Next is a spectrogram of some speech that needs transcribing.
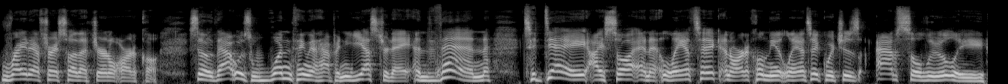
right after I saw that journal article. So that was one thing that happened yesterday. And then today I saw an Atlantic, an article in the Atlantic, which is absolutely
